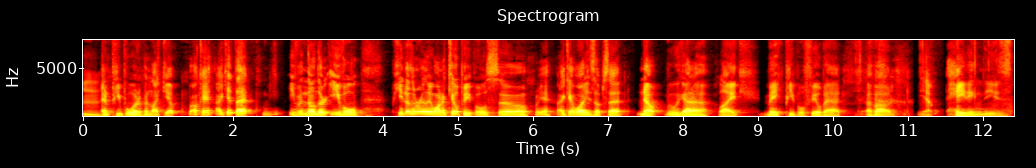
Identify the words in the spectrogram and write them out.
And people would have been like, yep, okay, I get that. Even though they're evil, he doesn't really want to kill people. So, yeah, I get why he's upset. No, we got to, like, make people feel bad about Yep. hating these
